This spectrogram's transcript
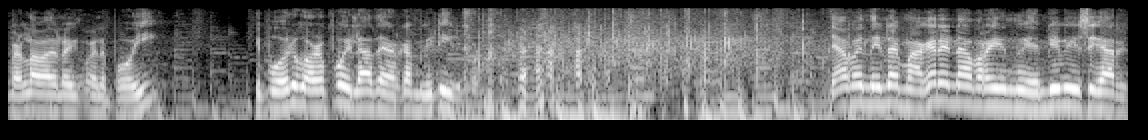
വെള്ളം അതിൽ പോയി. ഇപ്പോൾ ഒരു കുഴപ്പമില്ലാതെ ഇറക്കാൻ വീട്ടിൽ ഇരിപ്പുണ്ട് ഞാൻ നിന്റെ മകൻ എന്നാ പറയുന്നു? എം ബി ബി എസ്സുകാരൻ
